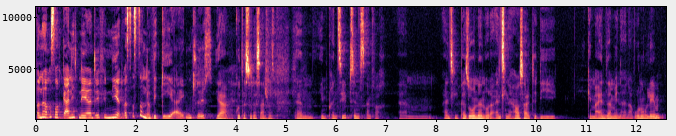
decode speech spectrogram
und haben es noch gar nicht näher definiert. Was ist denn eine WG eigentlich? Ja, gut, dass du das ansprichst. Ähm, Im Prinzip sind es einfach ähm, Einzelpersonen oder einzelne Haushalte, die gemeinsam in einer Wohnung leben.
